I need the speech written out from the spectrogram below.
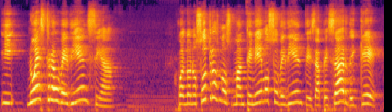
Y nuestra obediencia, cuando nosotros nos mantenemos obedientes a pesar de que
